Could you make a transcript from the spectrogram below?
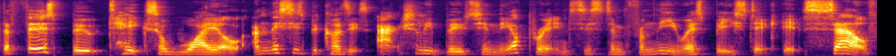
The first boot takes a while, and this is because it's actually booting the operating system from the USB stick itself.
